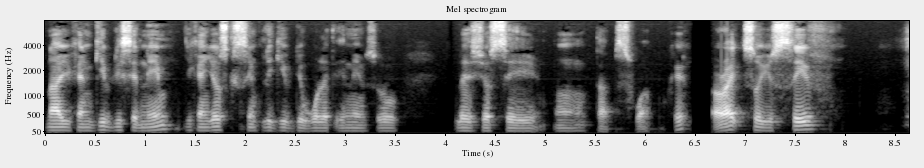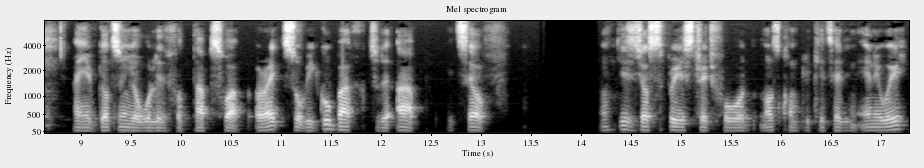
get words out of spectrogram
Now you can give this a name. You can just simply give the wallet a name. So let's just say um, TapSwap. Okay. All right. So you save and you've gotten your wallet for TapSwap. All right. So we go back to the app itself this is just pretty straightforward, not complicated in any way.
